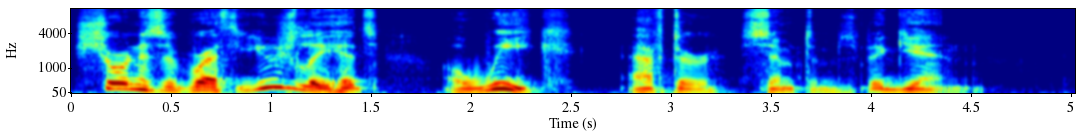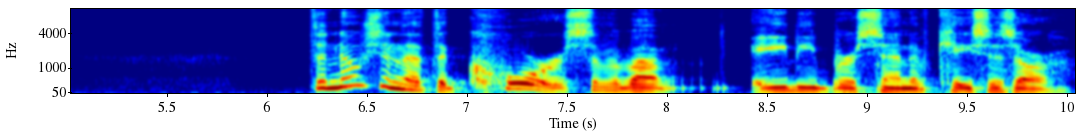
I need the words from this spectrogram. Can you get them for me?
shortness of breath usually hits a week after symptoms begin. The notion that the course of about 80% of cases are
